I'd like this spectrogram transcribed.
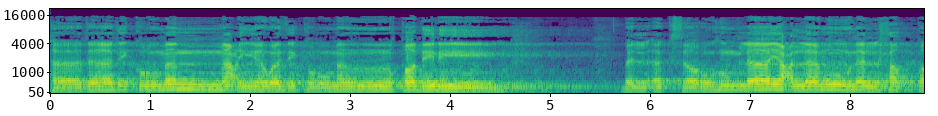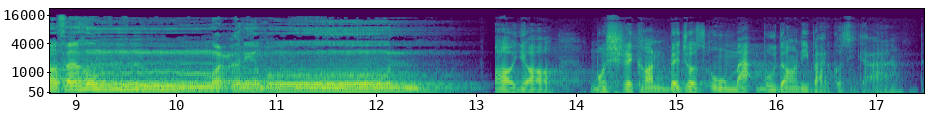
هذا ذكر من معي وذكر من قبلي. بل أكثرهم لا يعلمون الحق فهم معرضون. آیا مشرکان بجز او معبودانی برگزیده اند؟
